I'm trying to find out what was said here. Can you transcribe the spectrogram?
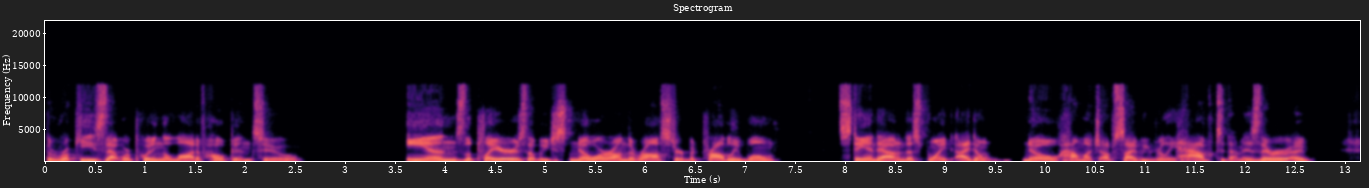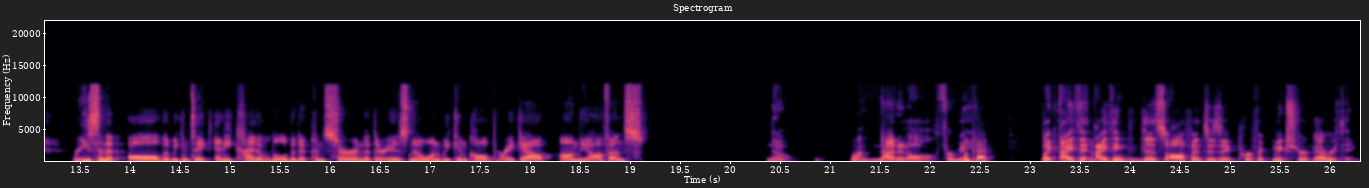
the rookies that we're putting a lot of hope into, and the players that we just know are on the roster but probably won't stand out at this point. I don't know how much upside we really have to them. Is there a reason at all that we can take any kind of little bit of concern that there is no one we can call breakout on the offense? No, well, not at all for me. Okay. Like I think I think this offense is a perfect mixture of everything.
